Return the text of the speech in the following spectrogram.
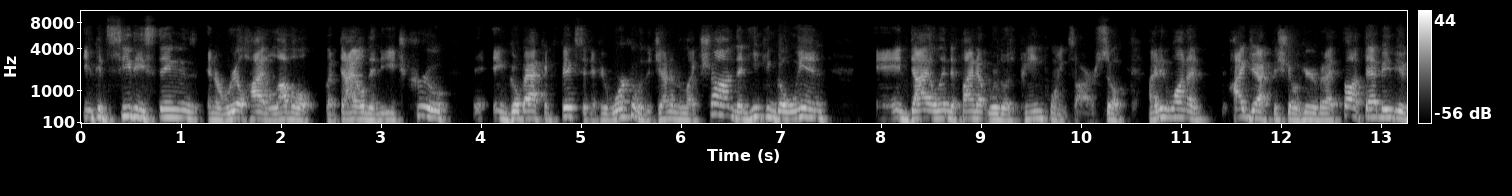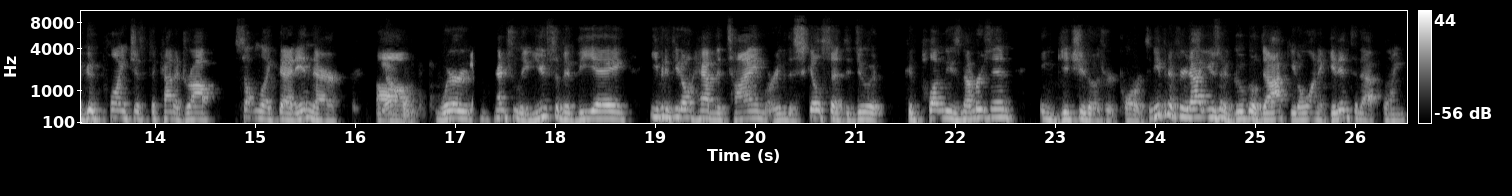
you can see these things in a real high level, but dialed into each crew and go back and fix it. If you're working with a gentleman like Sean, then he can go in and dial in to find out where those pain points are. So I didn't want to hijack the show here, but I thought that may be a good point just to kind of drop something like that in there, um, where potentially use of a VA, even if you don't have the time or even the skill set to do it, could plug these numbers in and get you those reports. And even if you're not using a Google Doc, you don't want to get into that point.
